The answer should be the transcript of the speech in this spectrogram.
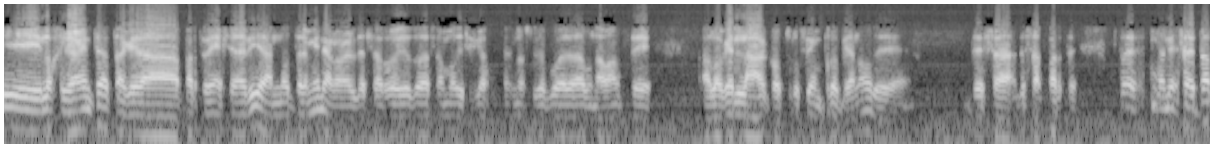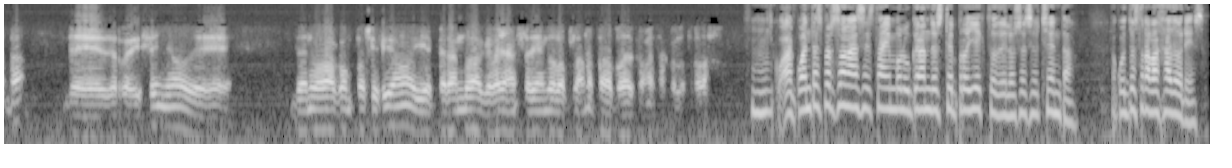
y lógicamente hasta que la parte de ingeniería no termina con el desarrollo de todas esas modificaciones no se le puede dar un avance a lo que es la construcción propia ¿no? de, de, esa, de esas partes. Entonces, en esa etapa de, rediseño, de, de nueva composición y esperando a que vayan saliendo los planos para poder comenzar con los trabajos. ¿A cuántas personas está involucrando este proyecto de los S80? ¿A cuántos trabajadores?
